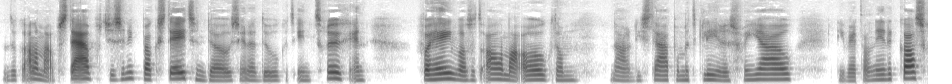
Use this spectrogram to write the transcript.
Dat doe ik allemaal op stapeltjes en ik pak steeds een doos en dan doe ik het in terug. En voorheen was het allemaal ook dan, nou, die stapel met kleren is van jou. Die werd dan in de kast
